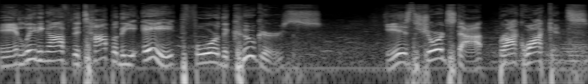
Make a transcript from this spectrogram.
And leading off the top of the eighth for the Cougars is the shortstop, Brock Watkins.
